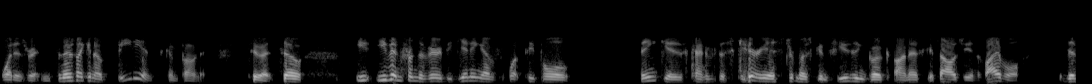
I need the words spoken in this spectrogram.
what is written. So there's like an obedience component to it. So e- even from the very beginning of what people think is kind of the scariest or most confusing book on eschatology in the Bible, the,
